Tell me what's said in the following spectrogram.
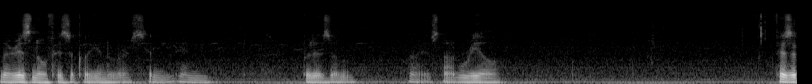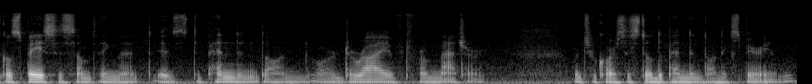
There is no physical universe in, in Buddhism. Right? It's not real. Physical space is something that is dependent on or derived from matter, which of course is still dependent on experience.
